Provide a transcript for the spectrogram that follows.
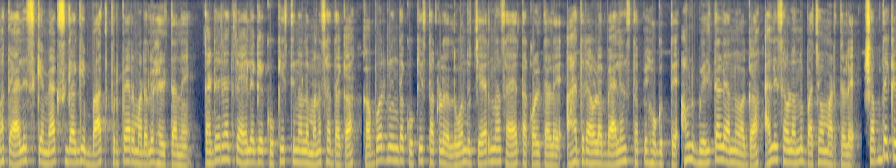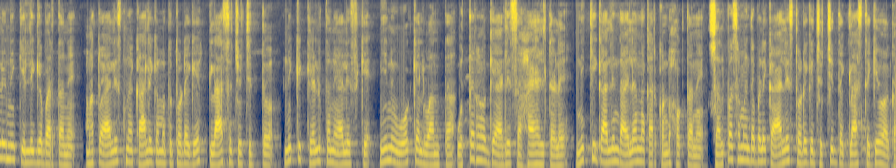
ಮತ್ತು ಆಲಿಸ್ಗೆ ಮ್ಯಾಕ್ಸ್ಗಾಗಿ ಬಾತ್ ಪ್ರಿಪೇರ್ ಮಾಡಲು ಹೇಳ್ತಾನೆ. ತಡರಾತ್ರಿ ಐಲೆಗೆ ಕುಕೀಸ್ ತಿನ್ನಲು ಮನಸ್ಸಾದಾಗ ಕಬೋರ್ಡ್ನಿಂದ ಕುಕೀಸ್ ತಕೊಳ್ಳಲು ಒಂದು ಚೇರ್ನ ಸಹಾಯ ತಕೊಳ್ತಾಳೆ ಆದ್ರೆ ಅವಳ ಬ್ಯಾಲೆನ್ಸ್ ತಪ್ಪಿ ಹೋಗುತ್ತೆ. ಅವಳು ಬೀಳ್ತಾಳೆ ಅನ್ನುವಾಗ ಆಲಿಸ್ ಅವಳನ್ನು ಬಚಾವ್ ಮಾಡ್ತಾಳೆ. ಶಬ್ದ ಕೇಳಿ ನಿಕ್ ಇಲ್ಲಿಗೆ ಬರ್ತಾನೆ. ಮತ್ತು ಆಲಿಸ್ನ ಕಾಲಿಗೆ ಮತ್ತು ತೊಡೆಗೆ ಗ್ಲಾಸ್ ಚುಚ್ಚಿತ್ತು. ನಿಕ್ ಕೇಳುತ್ತಾನೆ ಆಲಿಸ್ಗೆ, ನೀನು ಓಕೆ ಅಲ್ವಾ ಅಂತ. ಉತ್ತರವಾಗಿ ಆಲಿಸ್ ಸಹಾಯ ಹೇಳ್ತಾಳೆ. ನಿಕ್ಕಿಗೆ ಅಲ್ಲಿಂದ ಐಲನ್ನ ಕರ್ಕೊಂಡು ಹೋಗ್ತಾನೆ. ಸ್ವಲ್ಪ ಸಮಯದ ಬಳಿಕ ಆಲಿಸ್ ತೊಡೆಗೆ ಚುಚ್ಚಿದ್ದ ಗ್ಲಾಸ್ ತೆಗೆಯುವಾಗ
